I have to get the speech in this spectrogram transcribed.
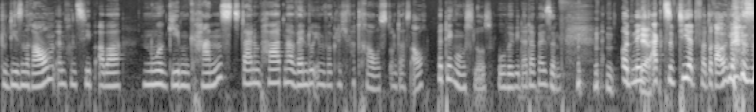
du diesen Raum im Prinzip aber nur geben kannst deinem Partner, wenn du ihm wirklich vertraust und das auch bedingungslos, wo wir wieder dabei sind. Und nicht Ja. akzeptiert Vertrauen. Das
